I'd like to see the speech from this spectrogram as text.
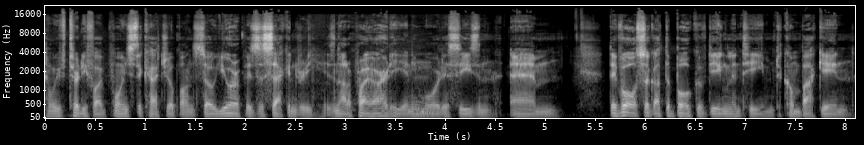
and we've 35 points to catch up on. So Europe is a secondary, is not a priority anymore this season. Um, they've also got the bulk of the England team to come back in,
